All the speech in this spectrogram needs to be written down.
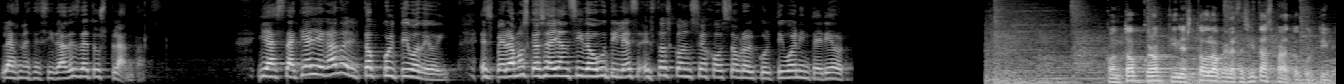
las necesidades de tus plantas. Y hasta aquí ha llegado el Top Cultivo de hoy. Esperamos que os hayan sido útiles estos consejos sobre el cultivo en interior. Con Top Crop tienes todo lo que necesitas para tu cultivo.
